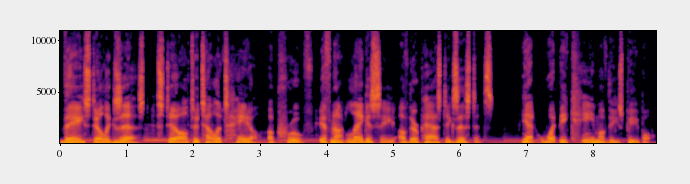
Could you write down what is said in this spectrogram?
they still exist, still to tell a tale, a proof, if not legacy, of their past existence. Yet what became of these people?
